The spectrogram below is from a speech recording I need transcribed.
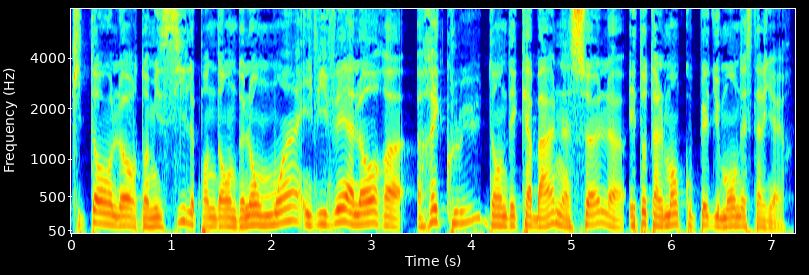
quittant leur domicile pendant de longs mois et vivaient alors reclus dans des cabanes, seuls et totalement coupés du monde extérieur.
